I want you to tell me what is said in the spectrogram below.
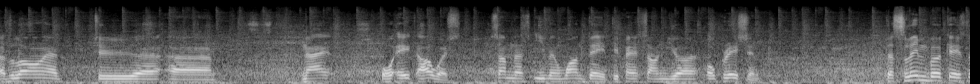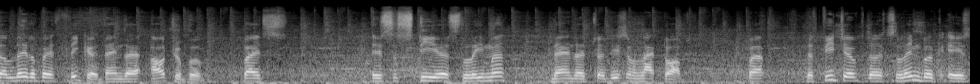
as long as to uh, uh, nine or eight hours, sometimes even one day, depends on your operation. The Slimbook is a little bit thicker than the Ultrabook, but it's, it's still slimmer than the traditional laptop. But the feature of the Slimbook is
